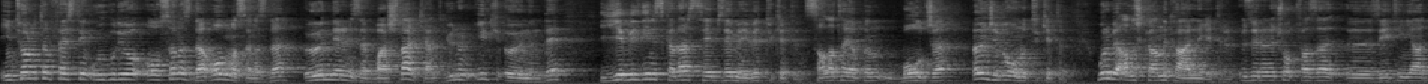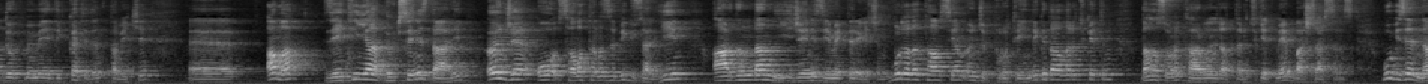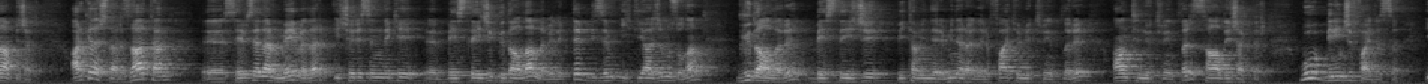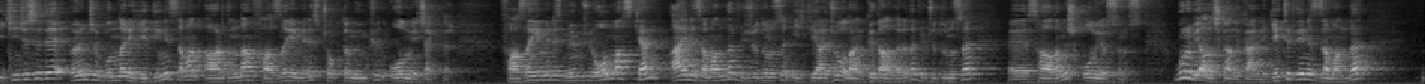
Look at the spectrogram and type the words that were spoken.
Intermittent fasting uyguluyor olsanız da olmasanız da öğünlerinize başlarken günün ilk öğününde yiyebildiğiniz kadar sebze meyve tüketin. Salata yapın bolca. Önce bir onu tüketin. Bunu bir alışkanlık haline getirin. Üzerine çok fazla e, zeytinyağı dökmemeye dikkat edin tabii ki. E, ama zeytinyağı dökseniz dahi önce o salatanızı bir güzel yiyin. Ardından yiyeceğiniz yemeklere geçin. Burada da tavsiyem önce proteinli gıdaları tüketin. Daha sonra karbonhidratları tüketmeye başlarsınız. Bu bize ne yapacak? Arkadaşlar zaten e, sebzeler, meyveler içerisindeki e, besleyici gıdalarla birlikte bizim ihtiyacımız olan gıdaları, besleyici vitaminleri, mineralleri, fitonutrientleri, antinutrientleri sağlayacaktır. Bu birinci faydası. İkincisi de önce bunları yediğiniz zaman ardından fazla yemeniz çok da mümkün olmayacaktır. Fazla yemeniz mümkün olmazken aynı zamanda vücudunuzun ihtiyacı olan gıdaları da vücudunuza e, sağlamış oluyorsunuz. Bunu bir alışkanlık haline getirdiğiniz zaman da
